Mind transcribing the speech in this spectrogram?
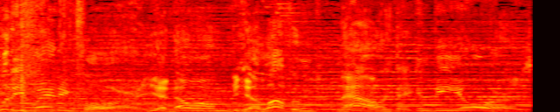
What are you waiting for? You know them, you love them, now they can be yours.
